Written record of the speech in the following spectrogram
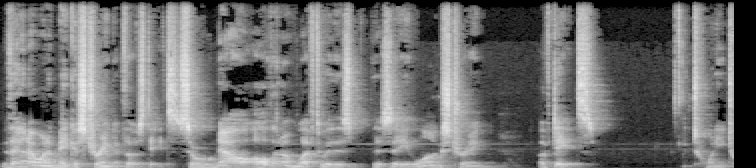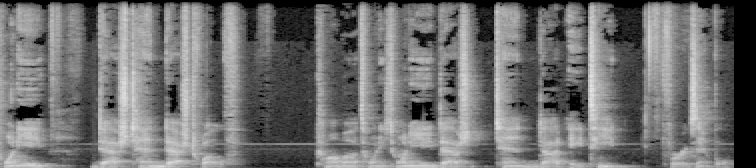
Then I want to make a string of those dates. So now all that I'm left with is, is a long string of dates. 2020-10-12, comma 2020-10.18, for example.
